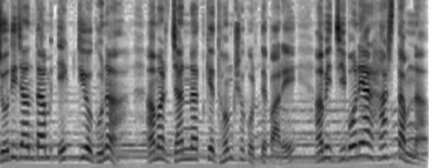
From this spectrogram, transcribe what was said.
যদি জানতাম একটিও গুনাহ আমার জান্নাতকে ধ্বংস করতে পারে, আমি জীবনে আর হাসতাম না।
